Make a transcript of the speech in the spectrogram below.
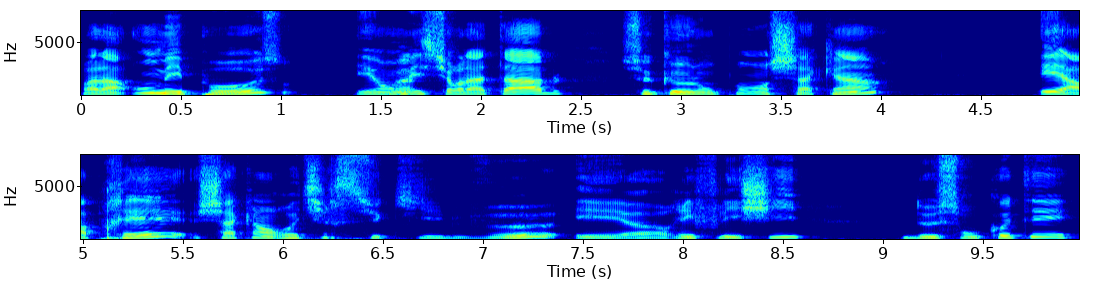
voilà, on met pause et on met sur la table ce que l'on pense chacun, et après, chacun retire ce qu'il veut et euh, réfléchit de son côté.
